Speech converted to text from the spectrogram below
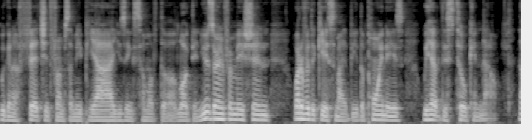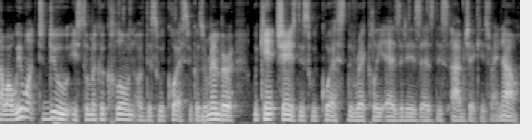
we're gonna fetch it from some API using some of the logged in user information whatever the case might be. The point is we have this token now. Now what we want to do is to make a clone of this request because remember we can't change this request directly as it is as this object is right now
